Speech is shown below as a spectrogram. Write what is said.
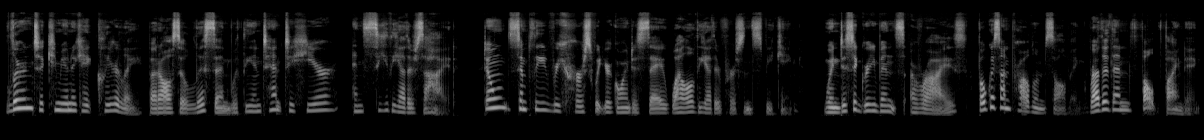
Learn to communicate clearly, but also listen with the intent to hear and see the other side. Don't simply rehearse what you're going to say while the other person's speaking. When disagreements arise, focus on problem solving rather than fault finding.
